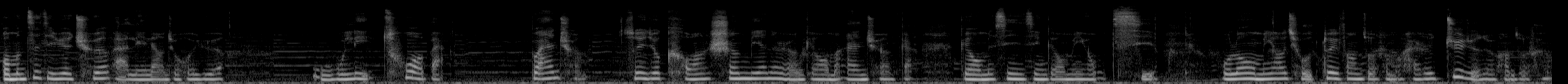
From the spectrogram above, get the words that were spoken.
我们自己越缺乏力量，就会越无力、挫败、不安全，所以就渴望身边的人给我们安全感，给我们信心，给我们勇气。无论我们要求对方做什么，还是拒绝对方做什么，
